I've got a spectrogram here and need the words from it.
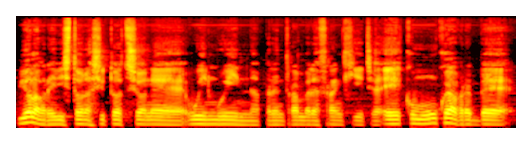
io l'avrei vista una situazione win-win per entrambe le franchigie e comunque avrebbe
